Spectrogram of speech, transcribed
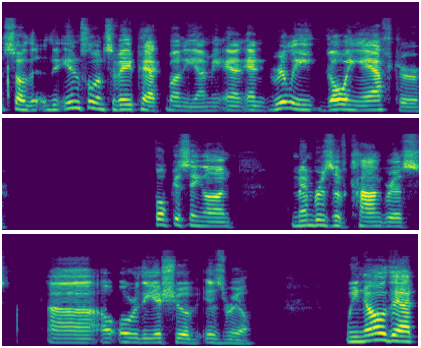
so the, the influence of AIPAC money, I mean, and, and really going after, focusing on members of Congress uh, over the issue of Israel. We know that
